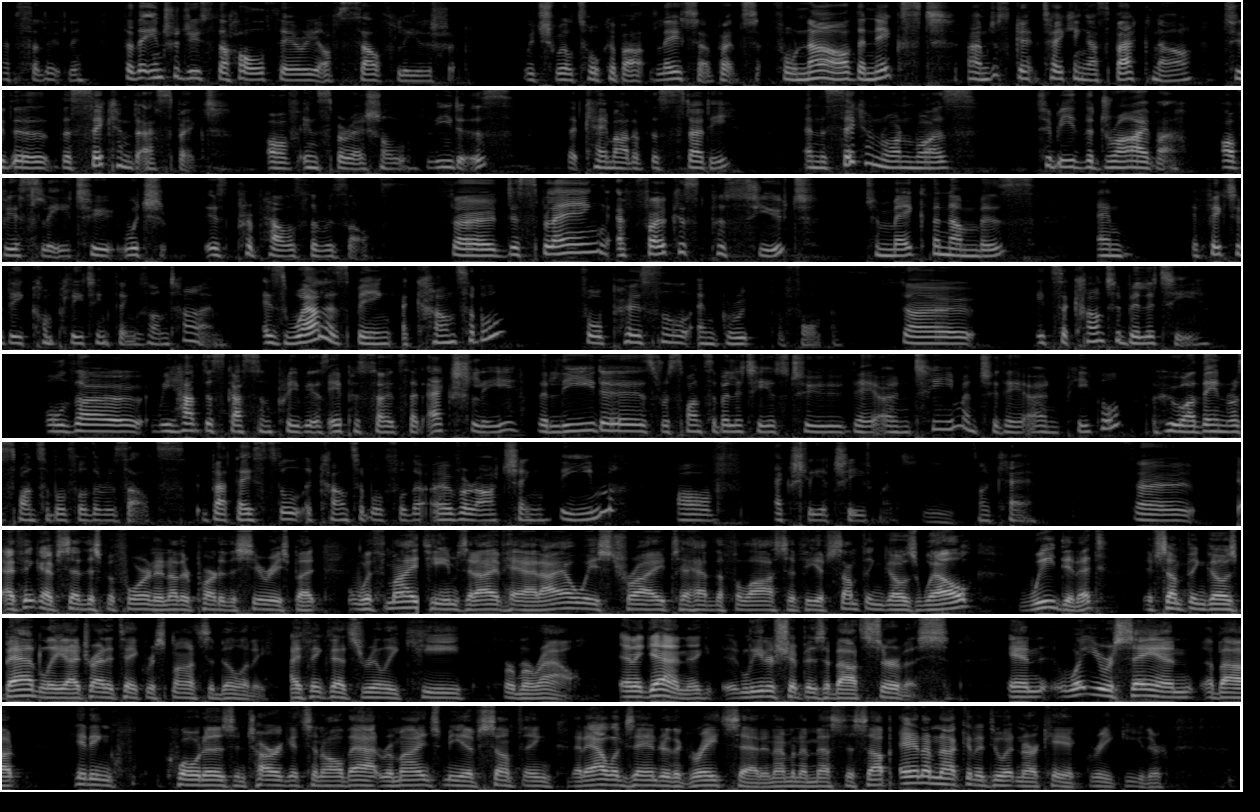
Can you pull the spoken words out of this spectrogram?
Absolutely. So they introduced the whole theory of self leadership, which we'll talk about later. But for now, the next, I'm just taking us back now to the, the second aspect of inspirational leaders that came out of the study. And the second one was to be the driver, obviously, to which is propels the results. So displaying a focused pursuit to make the numbers and effectively completing things on time, as well as being accountable for personal and group performance. So it's accountability although we have discussed in previous episodes that actually the leader's responsibility is to their own team and to their own people, who are then responsible for the results. But they're still accountable for the overarching theme of actually achievement. Mm. Okay. So I think I've said this before in another part of the series, but with my teams that I've had, I always try to have the philosophy if something goes well, we did it if something goes badly, I try to take responsibility. I think that's really key for morale. And again, leadership is about service. And what you were saying about hitting quotas and targets and all that reminds me of something that Alexander the Great said, and I'm going to mess this up, and I'm not going to do it in archaic Greek either.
